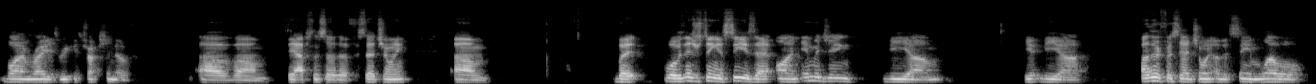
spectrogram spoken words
bottom right is reconstruction of of um, the absence of the facet joint. Um, but what was interesting to see is that on imaging, the the, the uh, other facet joint of the same level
